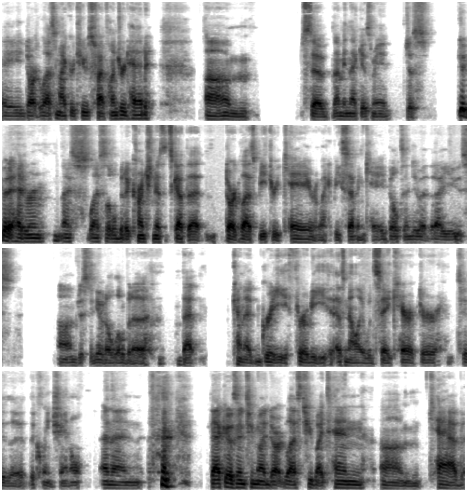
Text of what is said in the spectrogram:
a Darkglass Microtubes 500 head. Um, so I mean that gives me just good bit of headroom, nice nice little bit of crunchiness. It's got that Darkglass B3K or like B7K built into it that I use um, just to give it a little bit of that kind of gritty, throaty, as Nelly would say, character to the the clean channel. And then that goes into my Darkglass 2x10 um, cab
